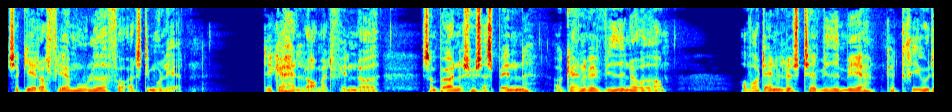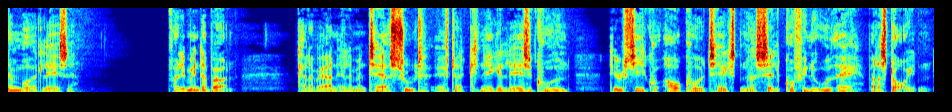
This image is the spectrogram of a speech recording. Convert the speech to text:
så giver det os flere muligheder for at stimulere den. Det kan handle om at finde noget, som børnene synes er spændende og gerne vil vide noget om, og hvordan lyst til at vide mere kan drive dem mod at læse. For de mindre børn kan der være en elementær sult efter at knække læsekoden, det vil sige kunne afkode teksten og selv kunne finde ud af, hvad der står i den.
